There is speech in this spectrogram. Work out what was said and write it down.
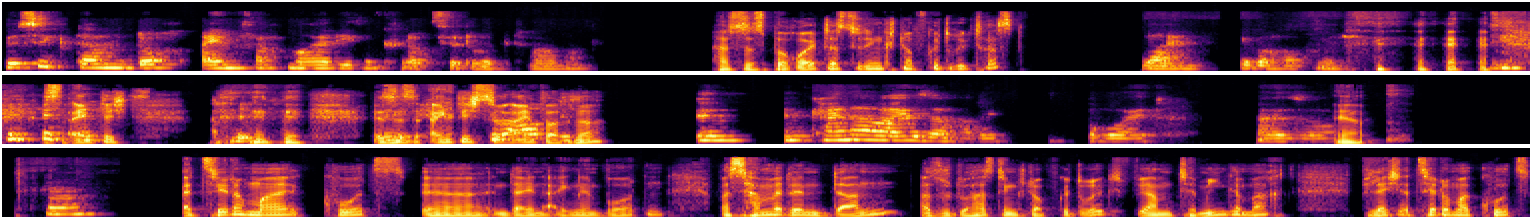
bis ich dann doch einfach mal diesen Knopf gedrückt habe. Hast du es bereut, dass du den Knopf gedrückt hast? Nein, überhaupt nicht. ist eigentlich, es ist eigentlich so einfach, ne? In, in keiner Weise habe ich bereut. Also. Ja. ja. Erzähl doch mal kurz äh, in deinen eigenen Worten, was haben wir denn dann? Also du hast den Knopf gedrückt, wir haben einen Termin gemacht. Vielleicht erzähl doch mal kurz,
